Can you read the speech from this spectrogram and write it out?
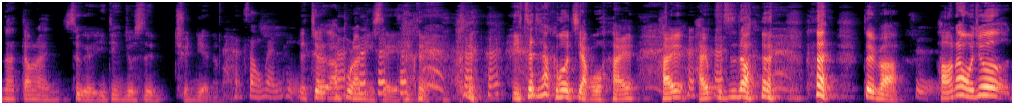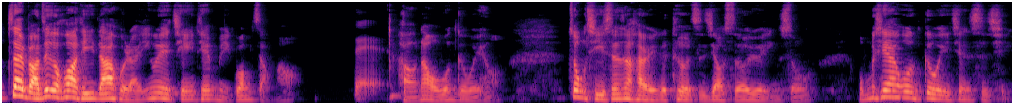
那当然，这个一定就是群联的嘛。送分题，就啊，不然你谁？你真的要跟我讲，我还还还不知道，对吧？是。好，那我就再把这个话题拉回来，因为前一天美光涨嘛。对。好，那我问各位哈，重旗身上还有一个特质叫十二月营收。我们现在问各位一件事情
